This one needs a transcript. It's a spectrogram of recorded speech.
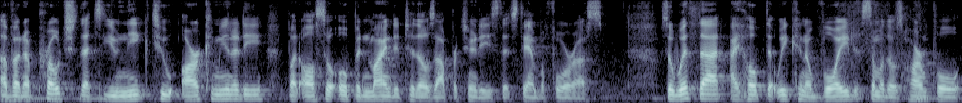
of an approach that's unique to our community, but also open minded to those opportunities that stand before us. So, with that, I hope that we can avoid some of those harmful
